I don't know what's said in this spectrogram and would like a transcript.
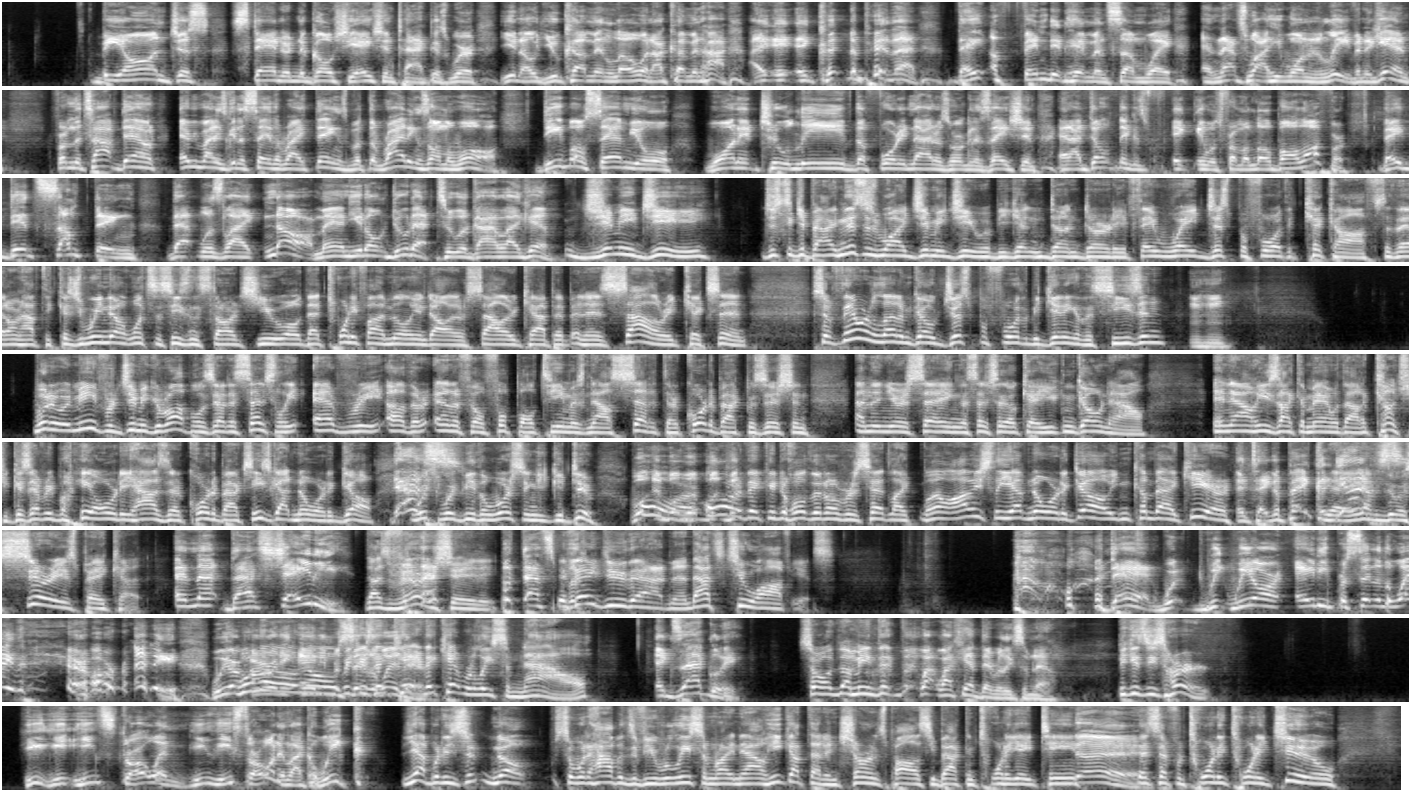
beyond just standard negotiation tactics where, you know, you come in low and I come in high. I, it, it couldn't have been that. They offended him in some way. And that's why he wanted to leave. And again, from the top down, everybody's going to say the right things, but the writing's on the wall. Deebo Samuel wanted to leave the 49ers organization, and I don't think it, it was from a low ball offer. They did something that was like, no, man, you don't do that to a guy like him. Jimmy G, just to get back, and this is why Jimmy G would be getting done dirty if they wait just before the kickoff so they don't have to. Because we know once the season starts, you owe that $25 million salary cap hit, and his salary kicks in. So if they were to let him go just before the beginning of the season, mm-hmm. what it would mean for Jimmy Garoppolo is that essentially every other NFL football team is now set at their quarterback position. And then you're saying essentially, okay, you can go now. And now he's like a man without a country because everybody already has their quarterbacks. He's got nowhere to go, Yes. which would be the worst thing you could do. Well, or, but- but- or they could hold it over his head like, well, obviously you have nowhere to go. You can come back here. And take a pay cut. yeah, you have to do a serious pay cut. and that that's shady. That's very shady. But that's if but they do that, man, that's too obvious. Dan, we we are eighty percent of the way there already. We are Well, already no, eighty percent because of the they way can't, there. they can't release him now. exactly. So I mean, th- Why, why can't they release him now? because he's hurt. He, he he's throwing. He, he's throwing in like a week. Yeah, but he's no. So what happens if you release him right now? He got that insurance policy back in 2018 Yeah. that said for 2022,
